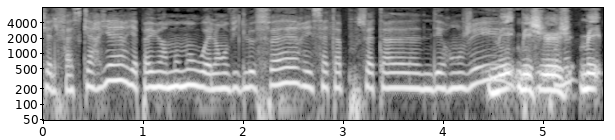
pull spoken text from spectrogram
qu'elle fasse carrière Il n'y a pas eu un moment où elle a envie de le faire et ça t'a, ça t'a dérangé Mais, ou mais, posé je, mais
